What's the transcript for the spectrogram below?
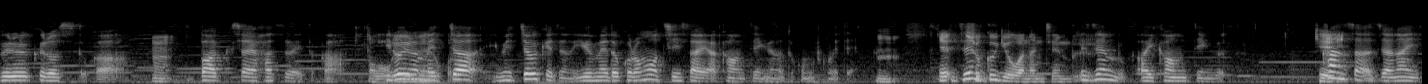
ブルークロスとかうん。バークシャイハスウェイとかおいろいろめっちゃめっちゃ受けてるの。有名どころも小さいアカウンティングのとこも含めて。うん。え職業は何全部？で全部アイカウンティング。監査じゃない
